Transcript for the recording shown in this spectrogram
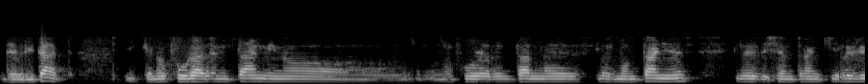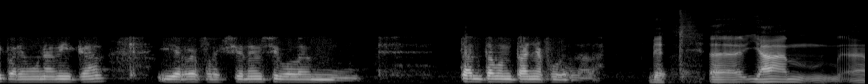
de veritat i que no foradem tant i no, no foradem tant les, les muntanyes i les deixem tranquil·les i parem una mica i reflexionem si volem tanta muntanya foradada. Bé, eh, ja eh,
